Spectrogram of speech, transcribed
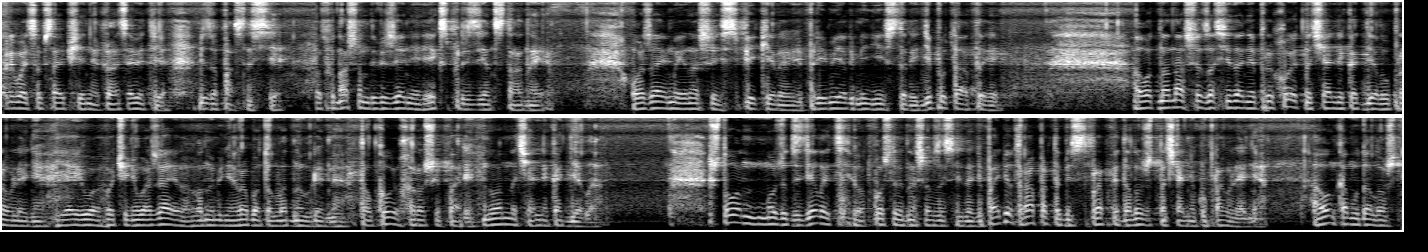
приводится в сообщениях о Совете Безопасности. Вот в нашем движении экс-президент страны, уважаемые наши спикеры, премьер-министры, депутаты, а вот на наше заседание приходит начальник отдела управления. Я его очень уважаю, он у меня работал в одно время. Толковый, хороший парень, но он начальник отдела. Что он может сделать вот после нашего заседания? Пойдет рапортами с справкой доложит начальник управления. А он кому доложит?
